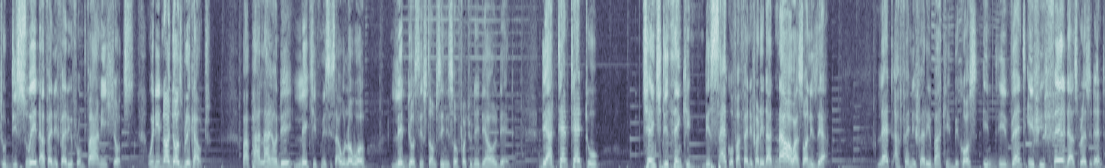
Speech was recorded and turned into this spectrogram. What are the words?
to dissuade Afenifere from firing shots. We did not just break out. Papa Alayande, late Chief Mrs. Awolowo, late Justice Thompson is unfortunate they are all dead. They attempted to change the thinking, the psyche of Afenifere that now our son is there let Afenifere back him because in the event if he failed as president,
